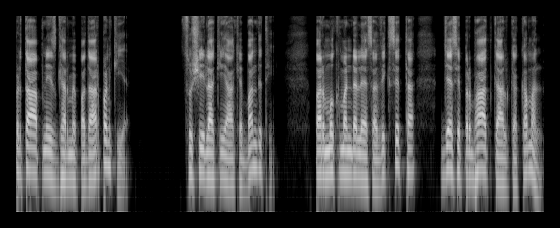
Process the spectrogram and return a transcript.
प्रताप ने इस घर में पदार्पण किया। सुशीला की आँखें बंद थीं, पर मुखमंडल ऐसा विकसित था जैसे प्रभात काल का कमल।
